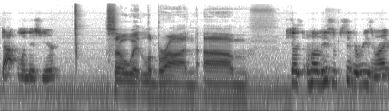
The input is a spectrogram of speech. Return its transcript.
got one this year. So with LeBron, um, because well, there's a specific reason, right?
